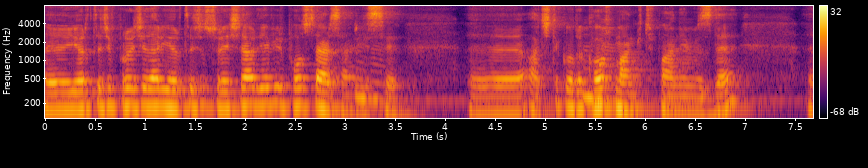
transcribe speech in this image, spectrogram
e, yaratıcı projeler, yaratıcı süreçler diye bir poster sergisi e, açtık. O da. Kaufman kütüphanemizde. E,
